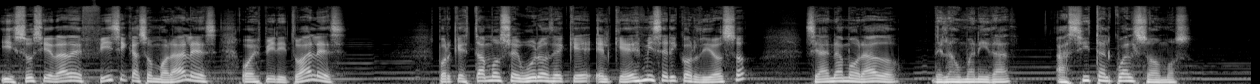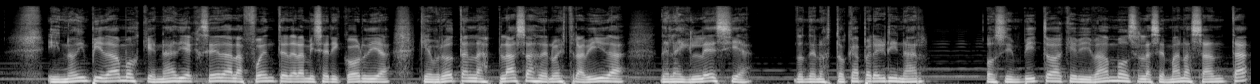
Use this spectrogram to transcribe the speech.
y suciedades físicas o morales o espirituales porque estamos seguros de que el que es misericordioso se ha enamorado de la humanidad, así tal cual somos. Y no impidamos que nadie acceda a la fuente de la misericordia que brota en las plazas de nuestra vida, de la iglesia, donde nos toca peregrinar. Os invito a que vivamos la Semana Santa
